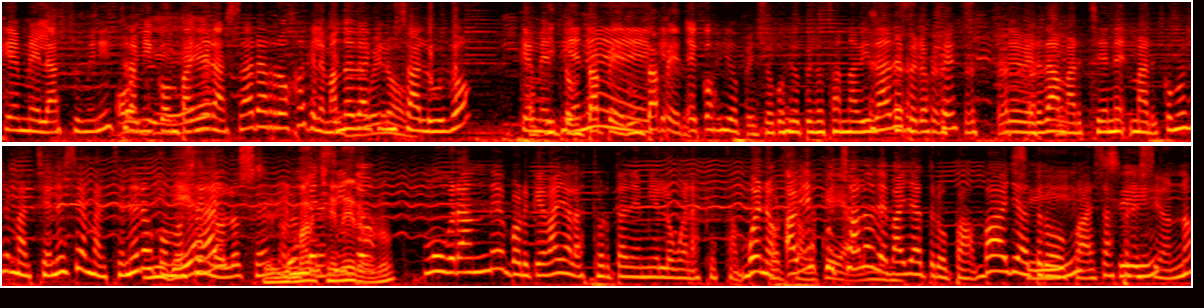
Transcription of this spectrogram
que me las suministra mi Oye. compañera Sara Roja, que le mando Qué de aquí bueno. un saludo. Que me un tiene tupper, un he cogido peso, he cogido peso estas navidades, pero es que de verdad, marchene, mar- ¿cómo se marchenese? Marchenero, Ni como idea, sea. no lo sé, Sí, un marchenero, ¿no? Muy grande porque vaya las tortas de miel lo buenas que están. Bueno, Por había escuchado lo de vaya tropa, vaya Sí, tropa, esa sí. expresión, ¿no?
